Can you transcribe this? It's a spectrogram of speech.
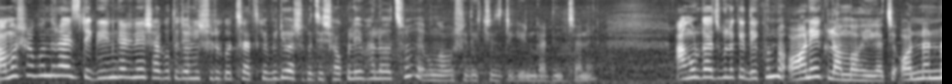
নমস্কার বন্ধুরা এসডি গ্রিন গার্ডেনে স্বাগত জানিয়ে শুরু করছি আজকে ভিডিও আশা করছি সকলেই ভালো আছো এবং অবশ্যই দেখছি এসডি গ্রিন গার্ডেন চ্যানেল আঙুর গাছগুলোকে দেখুন, অনেক লম্বা হয়ে গেছে। অন্যান্য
